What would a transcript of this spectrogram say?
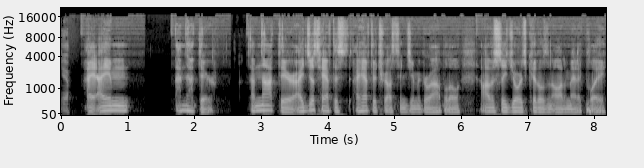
Yeah. I, I am. I'm not there. I'm not there. I just have to. I have to trust in Jimmy Garoppolo. Obviously, George Kittle's an automatic play.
